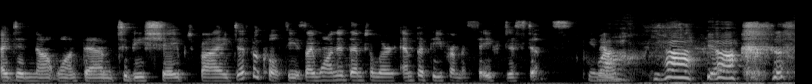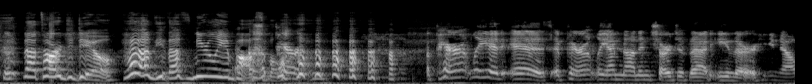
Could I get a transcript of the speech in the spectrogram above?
I did not want them to be shaped by difficulties. I wanted them to learn empathy from a safe distance, you know. Wow. Yeah, yeah. That's hard to do. That's nearly impossible. Apparently. Apparently it is. Apparently I'm not in charge of that either, you know.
